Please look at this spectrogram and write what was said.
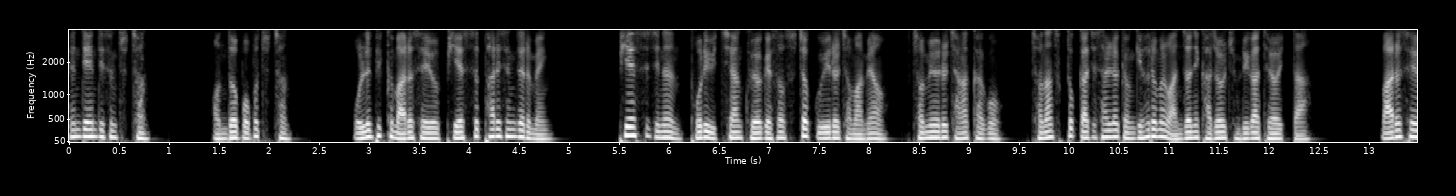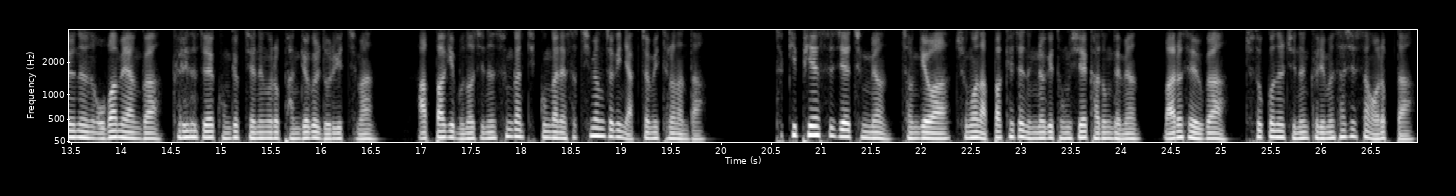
핸디핸디 승 추천 언더보버 추천 올림피크 마르세유 BS 파리 생제르맹 PSG는 볼이 위치한 구역에서 수적 우위를 점하며 점유율을 장악하고 전환 속도까지 살려 경기 흐름을 완전히 가져올 준비가 되어 있다. 마르세유는 오바메양과 그린우드의 공격 재능으로 반격을 노리겠지만 압박이 무너지는 순간 뒷공간에서 치명적인 약점이 드러난다. 특히 PSG의 측면, 전개와 중원 압박 해제 능력이 동시에 가동되면 마르세유가 주도권을 쥐는 그림은 사실상 어렵다.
